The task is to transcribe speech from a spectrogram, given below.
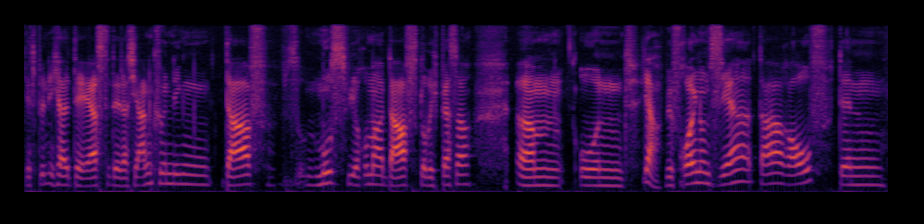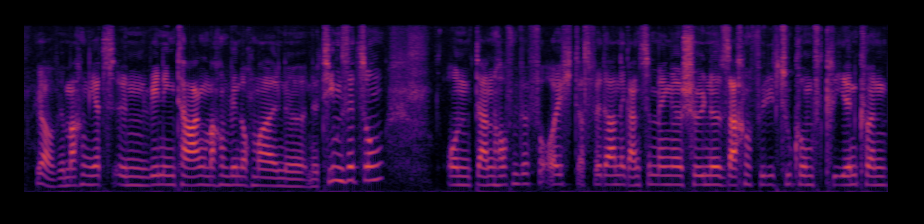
jetzt bin ich halt der Erste, der das hier ankündigen darf, muss, wie auch immer, darf es, glaube ich, besser. Ähm, und ja, wir freuen uns sehr darauf, denn ja, wir machen jetzt in wenigen Tagen machen wir nochmal eine, eine Teamsitzung und dann hoffen wir für euch, dass wir da eine ganze Menge schöne Sachen für die Zukunft kreieren können.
